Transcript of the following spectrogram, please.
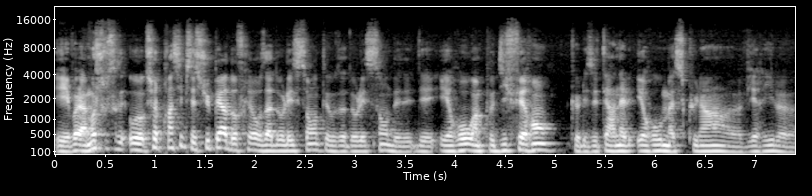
Et voilà, moi je trouve que, sur le principe, c'est super d'offrir aux adolescentes et aux adolescents des, héros un peu différents que les éternels héros masculins, euh, virils, euh,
